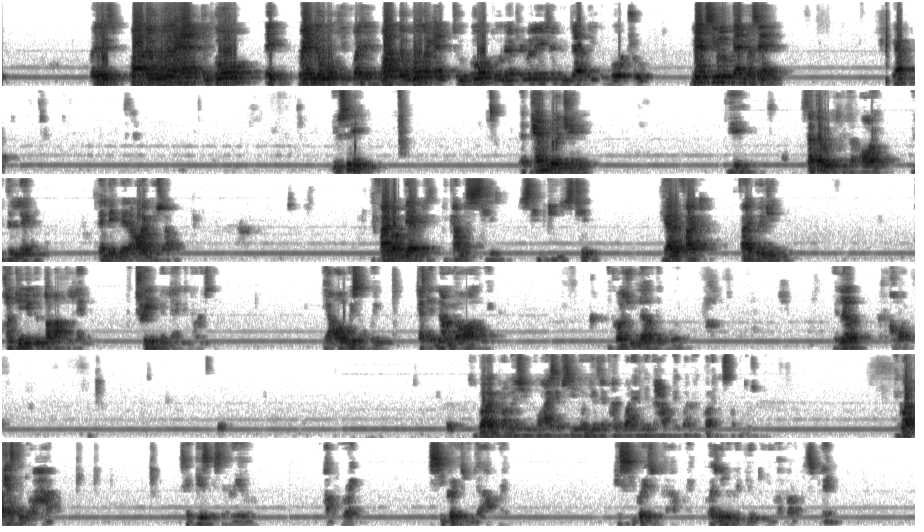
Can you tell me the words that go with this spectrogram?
what the world had to go, eh, when the it, what the world had to go to the tribulation, you just need to go through maximum 10%. Yep. You see, the ten virgin, they started with, with the oil, with the lamp. Then they, the oil gives out. Five of them become asleep, sleepy, sleep. The other five, five virgin continue to top up the lamp, train the lamp and all this. They are always awake. Just that now you're all awake. Because you love the word. You love God. So God I promise you, no eyes have seen, no ears have heard what I did the heart, may God, has spoken to you. God tested your heart. He said, this is the real upright. The secret is with the upright. His secret is with the upright. Is going to reveal to you a lot of his plan.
